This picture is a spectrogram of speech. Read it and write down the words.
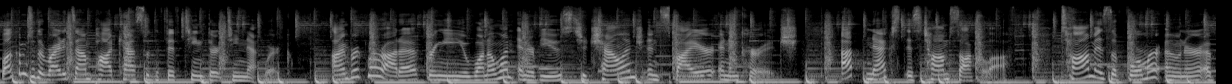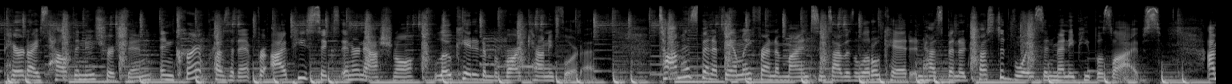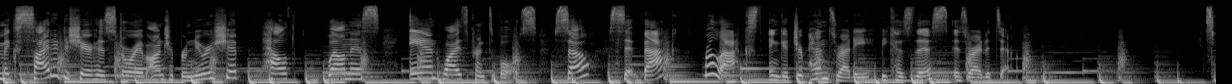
Welcome to the Write It Down podcast with the 1513 Network. I'm Brooke Murata, bringing you one on one interviews to challenge, inspire, and encourage. Up next is Tom Sokoloff. Tom is the former owner of Paradise Health and Nutrition and current president for IP6 International, located in Brevard County, Florida. Tom has been a family friend of mine since I was a little kid and has been a trusted voice in many people's lives. I'm excited to share his story of entrepreneurship, health, wellness, and wise principles. So sit back, relax, and get your pens ready because this is Write It Down.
